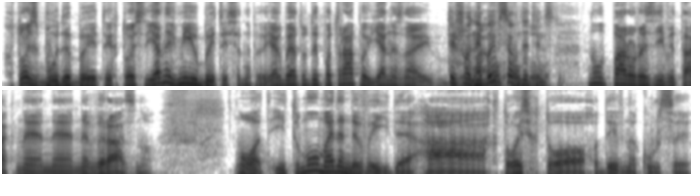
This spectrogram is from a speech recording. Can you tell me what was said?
Хтось буде бити, хтось. Я не вмію битися, наприклад. Якби я туди потрапив, я не знаю. Ти що, не бився в дитинстві? Ну, пару разів і так не, не, невиразно. От, і тому у мене не вийде. А хтось, хто ходив на курси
